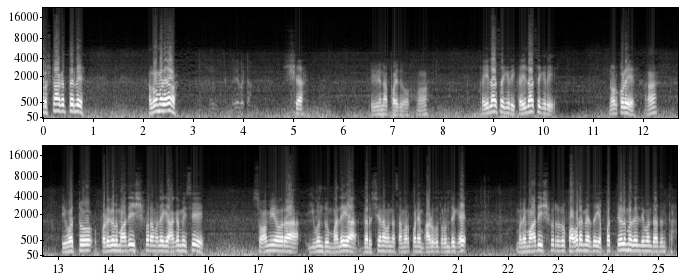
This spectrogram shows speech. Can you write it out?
ದರ್ಶನ ಆಗತ್ತೆ ಅಲ್ಲಿ. ಅಲ್ವಾ ಮಲೆ ಏನಪ್ಪ ಇದು ಹಾಂ? ಕೈಲಾಸಗಿರಿ ಕೈಲಾಸಗಿರಿ. ನೋಡ್ಕೊಳ್ಳಿ ಹಾಂ? ಇವತ್ತು ಪಡಗಲ್ ಮಾದೇಶ್ವರ ಮಲೆಗೆ ಆಗಮಿಸಿ ಸ್ವಾಮಿಯವರ ಈ ಒಂದು ಮಲೆಯ ದರ್ಶನವನ್ನು ಸಮರ್ಪಣೆ ಮಾಡುವುದರೊಂದಿಗೆ ಮಲೆ ಮಾದೇಶ್ವರರು ಪವಾಡ ಮೇರೆದ ಎಪ್ಪತ್ತೇಳು ಮಲೆಯಲ್ಲಿ ಒಂದಾದಂತಹ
